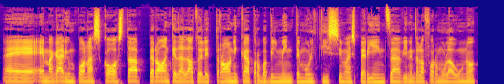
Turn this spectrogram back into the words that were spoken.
eh, è magari un po' nascosta, però anche dal lato elettronica probabilmente moltissima esperienza viene dalla Formula 1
